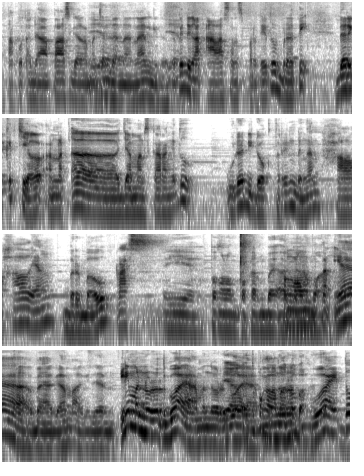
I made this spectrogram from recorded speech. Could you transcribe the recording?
takut ada apa segala macam Iya. dan lain-lain gitu. Iya. Tapi dengan alasan seperti itu berarti dari kecil anak eh, zaman sekarang itu udah didoktrin dengan hal-hal yang berbau ras. Iya pengelompokan baik pengelompokan ya beragama gitu. Dan ini menurut gua ya menurut Ya, gua ya. itu pengalaman menurut Bang. gua itu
